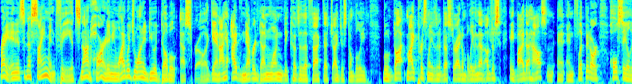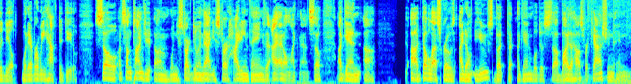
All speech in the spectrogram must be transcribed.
Right. And it's an assignment fee. It's not hard. I mean, why would you want to do a double escrow? Again, I, I've never done one because of the fact that I just don't believe, my personally as an investor, I don't believe in that. I'll just, hey, buy the house and, and, and flip it or wholesale the deal, whatever we have to do. So uh, sometimes you, um, when you start doing that, you start hiding things. And I, I don't like that. So again, uh, uh, double escrows I don't use, but uh, again, we'll just uh, buy the house for cash, and, and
